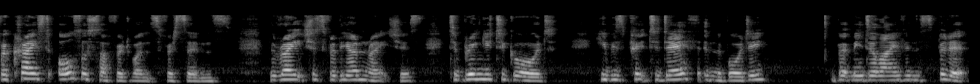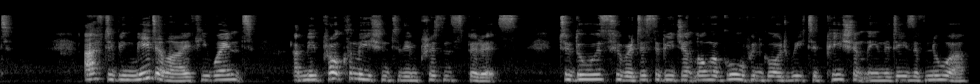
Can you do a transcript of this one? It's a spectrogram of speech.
For Christ also suffered once for sins, the righteous for the unrighteous, to bring you to God. He was put to death in the body, but made alive in the spirit after being made alive, he went and made proclamation to the imprisoned spirits, to those who were disobedient long ago when God waited patiently in the days of Noah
